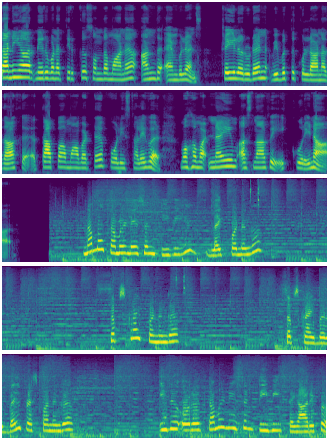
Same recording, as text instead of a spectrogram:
தனியார் நிறுவனத்திற்கு சொந்தமான அந்த ஆம்புலன்ஸ் ட்ரெய்லருடன் விபத்துக்குள்ளானதாக தாப்பா மாவட்ட போலீஸ் தலைவர் முகமது நயீம் அஸ்னாஃபி கூறினார். நம்ம தமிழ் நேசன் டிவியில் லைக் பண்ணுங்க சப்ஸ்கிரைப் பண்ணுங்க சப்ஸ்கிரைபர் பெல் பிரஸ் பண்ணுங்க. இது ஒரு தமிழ் நேசன் டிவி தயாரிப்பு.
